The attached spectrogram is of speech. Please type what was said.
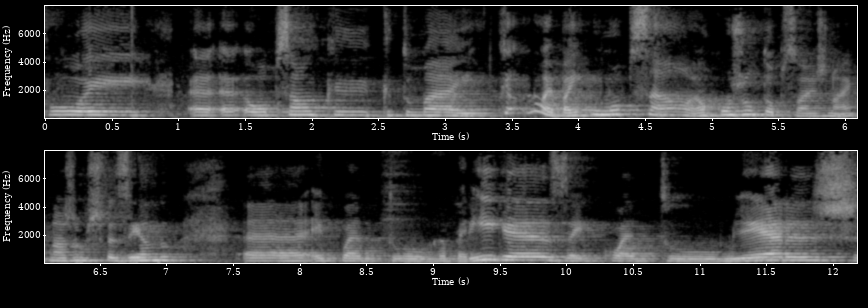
foi a, a opção que, que, tomei, que não é bem uma opção, é um conjunto de opções, não é? Que nós vamos fazendo uh, enquanto raparigas, enquanto mulheres,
